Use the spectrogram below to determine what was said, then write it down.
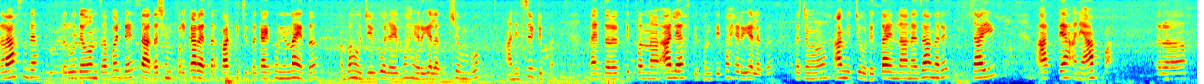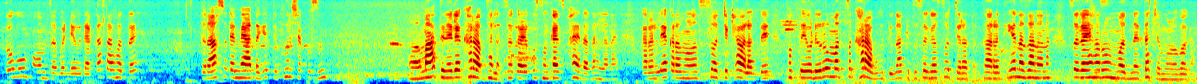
तर असू द्या. तर उद्या आमचा बड्डे साधा सिंपल करायचा. बाकीचे तर काही कोणी नाही तर भाऊजी गोजाई बाहेर गेल्यात शंभू आणि स्वीटी पण. नाहीतर ती पण आले असते पण ती बाहेर गेल्या तर त्याच्यामुळं आम्ही जेवढे ताईंना आणायला जाणार आहेत ताई आत्या आणि आप्पा. तर बघू आमचा बड्डे उद्या कसा होतोय. तर असू द्या मी आता घेते खुर्शापासून मातीने लय खराब झालं. सकाळीपासून काहीच फायदा झाला नाही. कारण लेकरांमुळं स्वच्छ ठेवावं लागते फक्त एवढी रूमच खराब होती बाकीचं सगळं स्वच्छ राहतं. कारण येणं जाणं ना सगळं ह्या रूममधनं नाही त्याच्यामुळं बघा.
